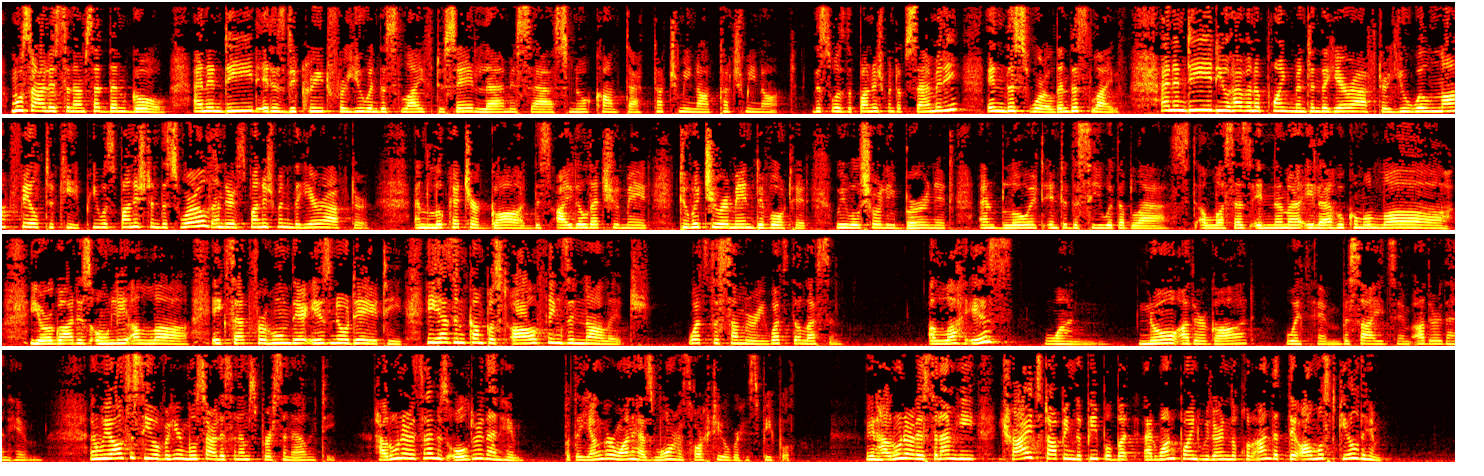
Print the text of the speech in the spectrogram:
Musa a.s. said, then go. And indeed, it is decreed for you in this life to say, La misas, no contact, touch me not, touch me not. This was the punishment of Samiri in this world, in this life. And indeed, you have an appointment in the hereafter. You will not fail to keep. He was punished in this world and there is punishment in the hereafter. And look at your God, this idol that you made, to which you remain devoted. We will surely burn it and blow it into the sea with a blast. Allah says, إِنَّمَا إِلَهُكُمُ اللَّهِ Your God is only Allah, except for whom there is no deity. He has encompassed all things in knowledge. What's the summary? What's the lesson? Allah is one. No other God with Him, besides Him, other than Him. And we also see over here Musa a.s.'s personality. Harun a.s. is older than him, but the younger one has more authority over his people. In Harun a.s., he tried stopping the people, but at one point we learned in the Qur'an that they almost killed him.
